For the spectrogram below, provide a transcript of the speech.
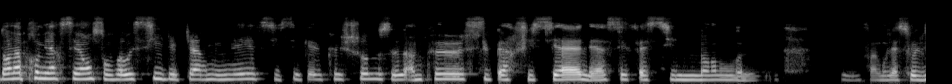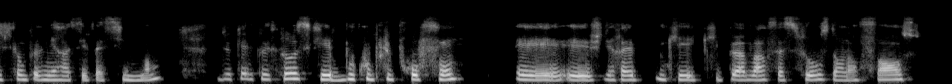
dans la première séance, on va aussi déterminer si c'est quelque chose un peu superficiel et assez facilement, enfin, où la solution peut venir assez facilement, de quelque chose qui est beaucoup plus profond et, je dirais qui, peut avoir sa source dans l'enfance,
